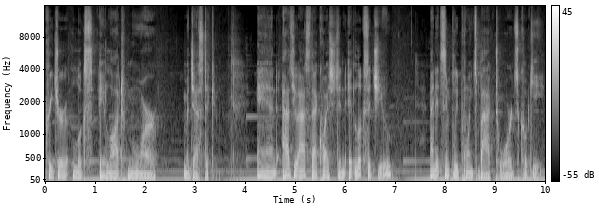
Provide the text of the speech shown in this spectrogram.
creature looks a lot more majestic. And as you ask that question, it looks at you and it simply points back towards Cookie.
